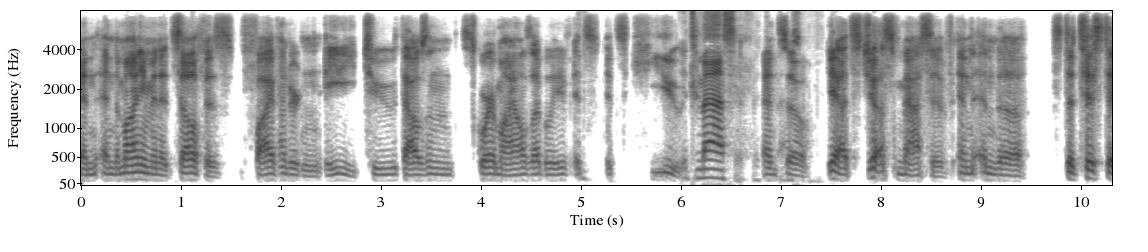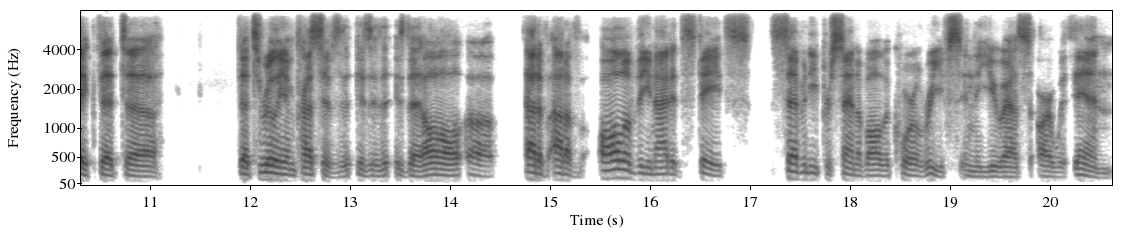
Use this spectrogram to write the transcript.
and and the monument itself is 582,000 square miles, I believe. It's it's huge. It's massive. It's and massive. so yeah, it's just massive. And and the statistic that uh, that's really impressive is is, is that all uh, out of out of all of the United States, 70% of all the coral reefs in the U.S. are within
